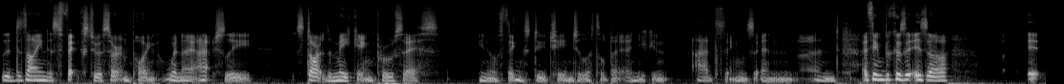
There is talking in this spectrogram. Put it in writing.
the design is fixed to a certain point when i actually start the making process you know things do change a little bit and you can add things in. And i think because it is a it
